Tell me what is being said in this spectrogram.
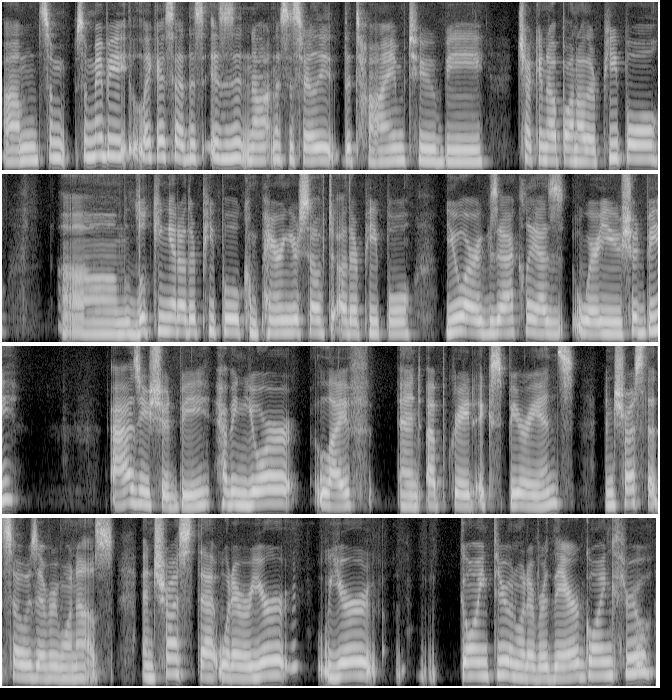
Um, so, so maybe, like I said, this is not necessarily the time to be checking up on other people, um, looking at other people, comparing yourself to other people. You are exactly as where you should be, as you should be, having your life and upgrade experience, and trust that so is everyone else, and trust that whatever you're you're going through and whatever they're going through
